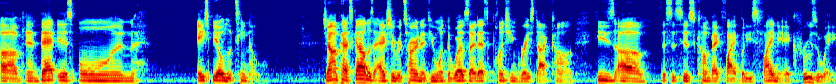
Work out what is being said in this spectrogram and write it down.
Um, and that is on HBO Latino. John Pascal is actually returning. If you want the website, that's punchinggrace.com. He's um, this is his comeback fight, but he's fighting at cruiserweight.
